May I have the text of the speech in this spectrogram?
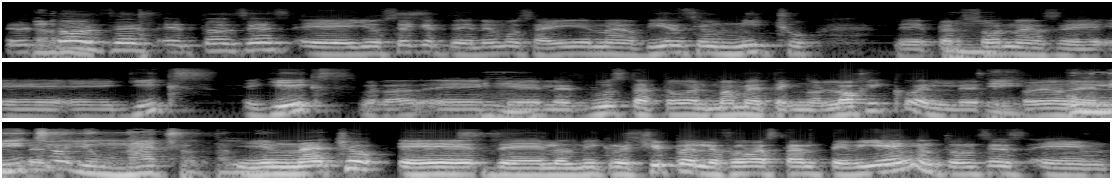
Entonces, entonces eh, yo sé que tenemos ahí una audiencia, un nicho de personas eh, eh geeks, geeks, ¿verdad? Que les gusta todo el mame tecnológico. El un nicho y un nacho también. Y un nacho. de los microchips le fue bastante bien. Entonces, em,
